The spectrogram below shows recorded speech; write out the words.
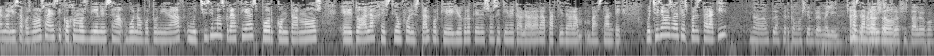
Analisa, pues vamos a ver si cogemos bien esa buena oportunidad. Muchísimas gracias por contarnos eh, toda la gestión forestal, porque yo creo que de eso se tiene que hablar ahora a partir de ahora bastante. Muchísimas gracias por estar aquí. Nada, un placer como siempre, Meli. Hasta pronto. Hasta luego.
